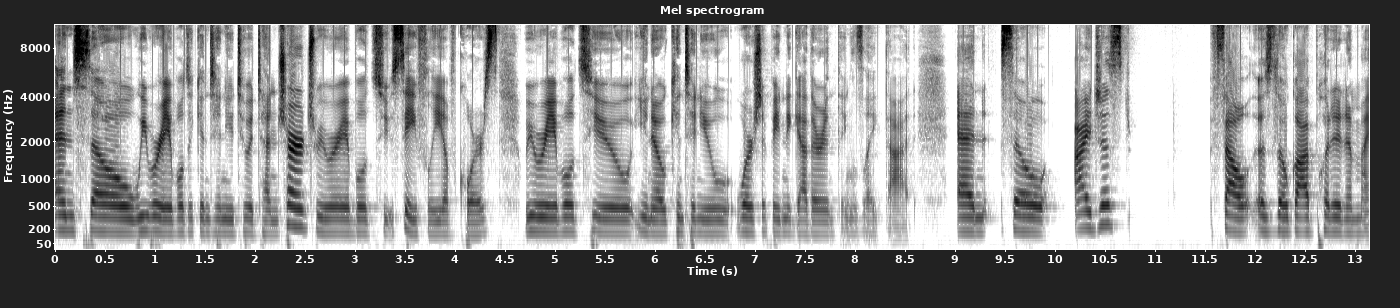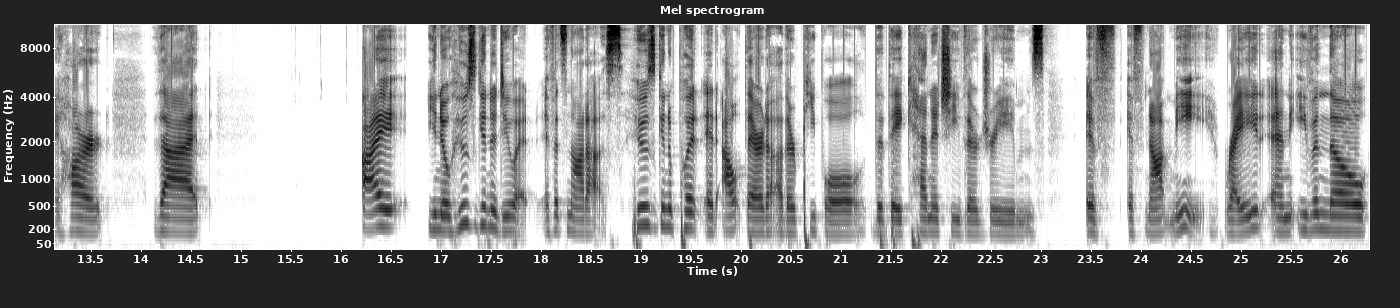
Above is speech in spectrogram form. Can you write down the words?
and so we were able to continue to attend church. We were able to safely, of course, we were able to, you know, continue worshiping together and things like that. And so I just felt as though God put it in my heart that I, you know, who's going to do it if it's not us? Who's going to put it out there to other people that they can achieve their dreams if if not me, right? And even though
